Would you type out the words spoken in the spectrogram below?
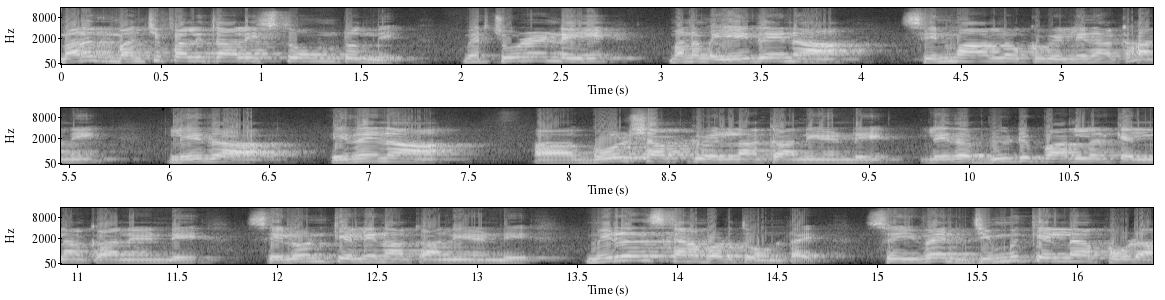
మనకు మంచి ఫలితాలు ఇస్తూ ఉంటుంది. మీరు చూడండి మనం ఏదైనా సినిమా హాల్లోకి వెళ్ళినా కానీ లేదా ఏదైనా గోల్డ్ షాప్కి వెళ్ళినా కానివ్వండి లేదా బ్యూటీ పార్లర్కి వెళ్ళినా కానివ్వండి సెలూన్కి వెళ్ళినా కానివ్వండి మిర్రర్స్ కనబడుతూ ఉంటాయి. సో ఈవెన్ జిమ్కి వెళ్ళినా కూడా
